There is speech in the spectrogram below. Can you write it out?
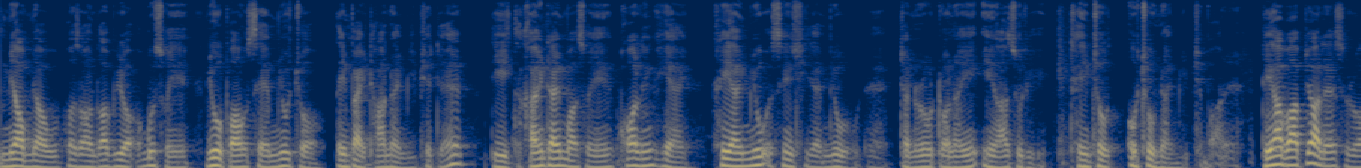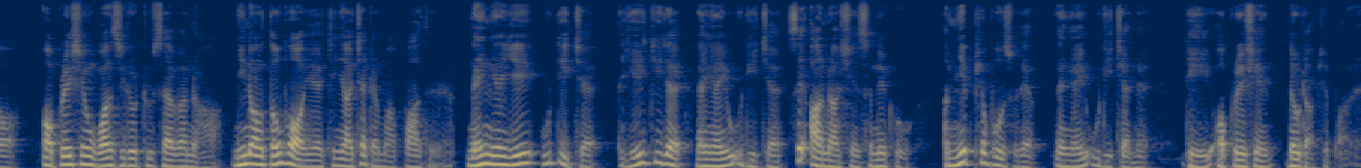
အမြောက်မြောက်ကိုဖော်ဆောင်သွားပြီးတော့အခုဆိုရင်မြို့ပေါင်း10မြို့ကျော်သိမ်းပိုက်ထားနိုင်ပြီဖြစ်တယ် ဒီသခိုင်းတိုင်းမှာဆိုရင်ခေါ်လင်းခရိုင်ခရိုင်မြို့အဆင့်ရှိတဲ့မြို့ကိုလည်းကျွန်တော်တို့ဒေါ်လာရင်းအင်အားစုတွေထိန်းချုပ်အုပ်ချုပ်နိုင်ပြီဖြစ်ပါတယ်ဒီဟာဘာပြလဲဆိုတော့ Operation 1027ဟာညီနောင်သုံးဖော်ရဲ့ကြီးညာချက်ထဲမှာပါတယ်နိုင်ငံရေးဥတီချက်အရေးကြီးတဲ့နိုင်ငံရေးဥတီချက်စစ်အာဏာရှင်စနစ်ကိုအမြင့်ဖြုတ်ဖို့ဆိုတဲ့နိုင်ငံရေးဥတီချက်နဲ့ဒီ operation လုပ်တာဖြစ်ပါတယ်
